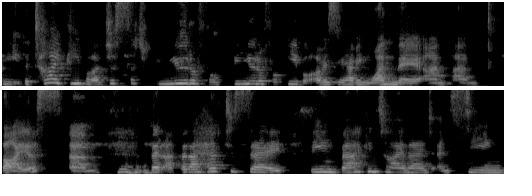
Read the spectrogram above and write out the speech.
the, the Thai people are just such beautiful, beautiful people. Obviously, having one there, I'm, I'm biased. Um, but, but I have to say, being back in Thailand and seeing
